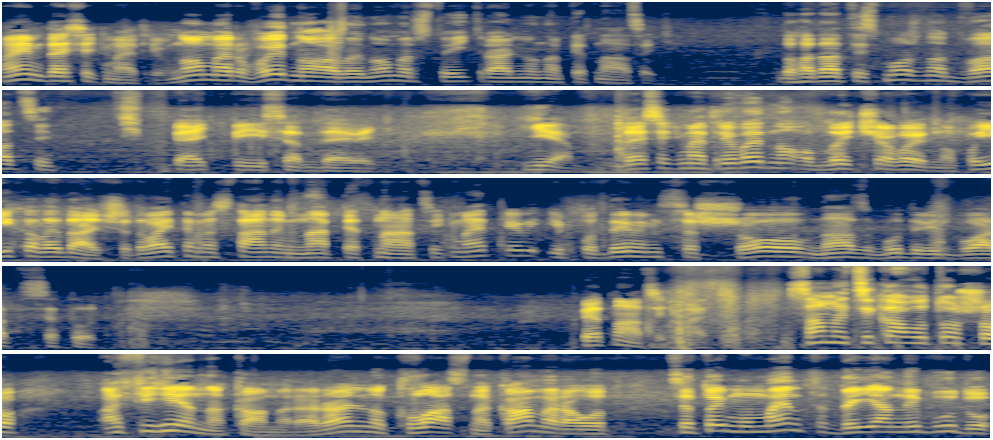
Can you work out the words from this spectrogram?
Маємо 10 метрів. Номер видно, але номер стоїть реально на 15. Догадатись можна 25,59. Є. 10 метрів видно, обличчя видно. Поїхали далі. Давайте ми станемо на 15 метрів і подивимося, що в нас буде відбуватися тут. 15 метрів. Саме цікаво, то, що офігенна камера, реально класна камера. От це той момент, де я не буду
